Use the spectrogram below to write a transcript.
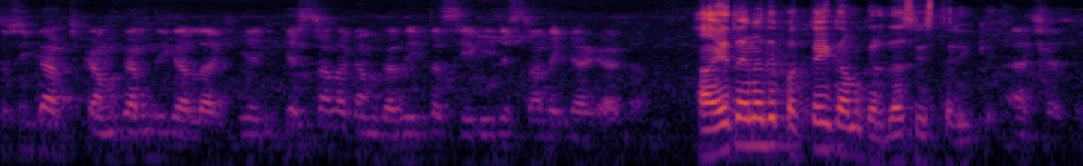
ਤੁਸੀਂ ਘਰ 'ਚ ਕੰਮ ਕਰਨ ਦੀ ਗੱਲ ਆਖੀ ਹੈ ਜੀ ਕਿਸ ਤਰ੍ਹਾਂ ਦਾ ਕੰਮ ਕਰਦੀ? ਇੱਕ ਤਾਂ ਸੀਡੀ ਜਿਸ ਤਰ੍ਹਾਂ ਲਿਖਿਆ ਗਿਆ ਹੈਗਾ। ਹਾਂ ਇਹ ਤਾਂ ਇਹਨਾਂ ਦੇ ਪੱਕਾ ਹੀ ਕੰਮ ਕਰਦਾ ਸੀ ਇਸ ਤਰੀਕੇ ਅੱਛਾ ਜੀ।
